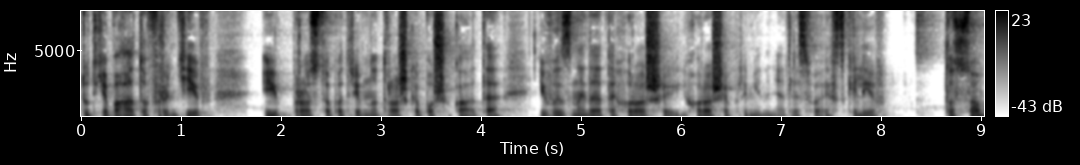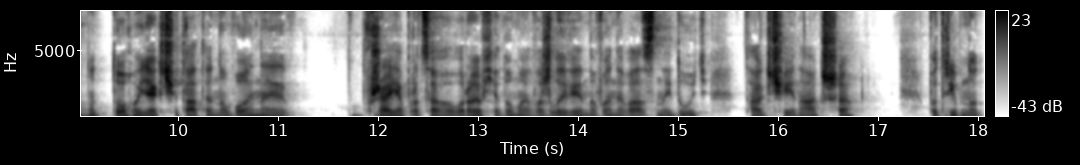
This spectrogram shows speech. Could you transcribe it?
тут є багато фронтів, і просто потрібно трошки пошукати, і ви знайдете хороше, хороше примінення для своїх скілів. Стосовно того, як читати новини, вже я про це говорив. Я думаю, важливі новини вас знайдуть так чи інакше. Потрібно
